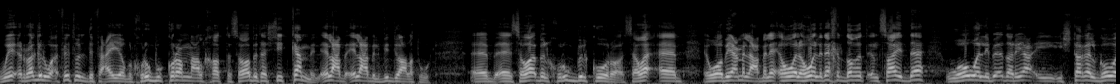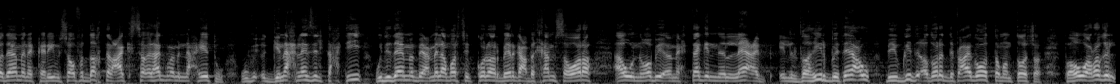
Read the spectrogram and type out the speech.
والراجل وقفته الدفاعية وبالخروج بالكرة من على الخط سواء بتشتيت كمل العب العب الفيديو على طول. آه، آه، سواء بالخروج بالكرة سواء آه، هو بيعمل العملية هو هو اللي داخل ضاغط inside ده وهو اللي بيقدر يشتغل جوه دايما يا كريم سواء في الضغط العكسي سواء الهجمة من ناحيته والجناح نازل تحتيه ودي دايما بيعملها مارسيل كولر بيرجع بخمسة ورا أو إن هو بيبقى محتاج إن اللاعب الظهير بتاعه بيجيد الأدوار الدفاعية جوه ال 18 فهو راجل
